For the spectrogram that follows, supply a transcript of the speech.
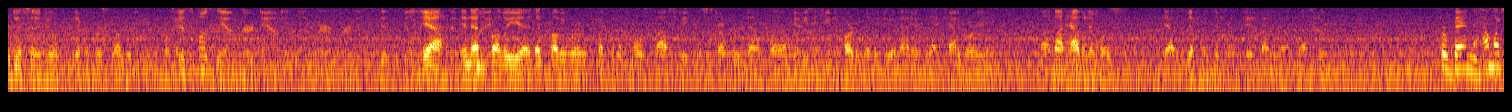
we're just going to do them from different personnel groups and different formations. It's mostly on third down, isn't it? Where, where his, his ability Yeah, and that's play? probably uh, that's probably where it affected us most last week was just our third down play. I mean, he's a huge part of what we do in that in that category, and uh, not having him was yeah, it was definitely different. Finding that last week. For Ben, how much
